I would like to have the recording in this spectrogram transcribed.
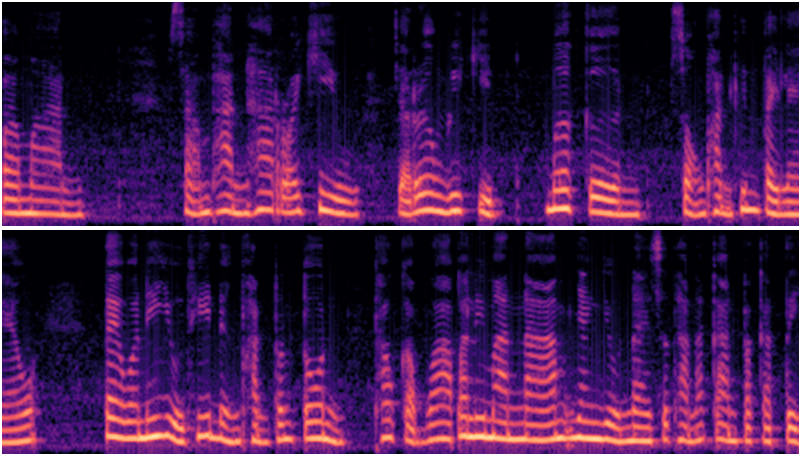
ประมาณ 3,500 คิว จะเริ่มวิกฤตเมื่อเกิน 2,000 ขึ้นไปแล้ว แต่วันนี้อยู่ที่ 1,000 ต้นๆ เท่ากับว่าปริมาณน้ำยังอยู่ในสถานการณ์ปกติ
